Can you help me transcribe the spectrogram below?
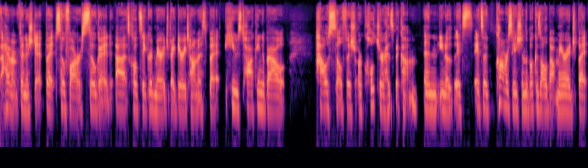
I haven't finished it, but so far so good. Uh, it's called Sacred Marriage by Gary Thomas, but he was talking about how selfish our culture has become, and you know, it's it's a conversation. The book is all about marriage, but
